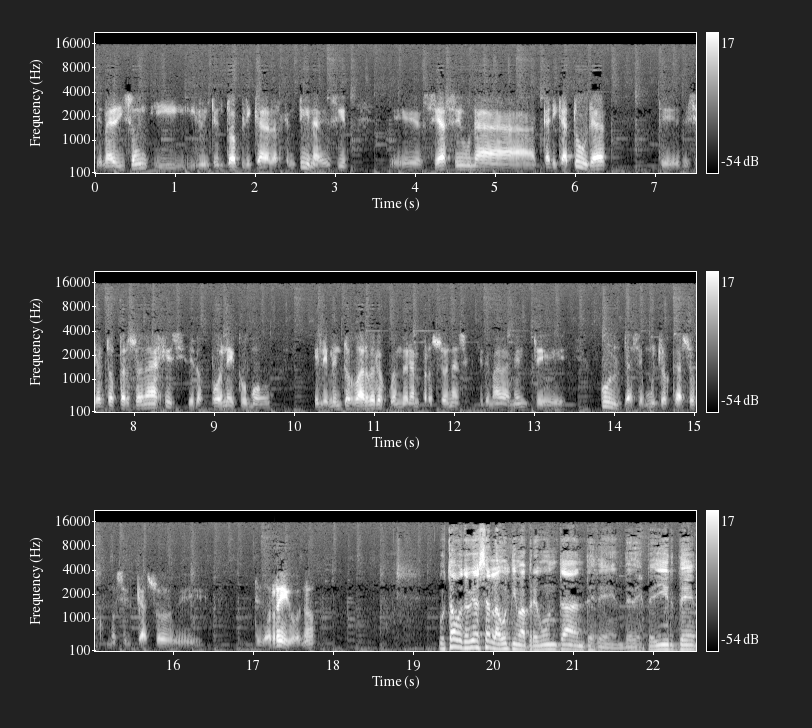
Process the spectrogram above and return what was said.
de Madison y, lo intentó aplicar a la Argentina. Es decir, se hace una caricatura de, ciertos personajes y se los pone como elementos bárbaros cuando eran personas extremadamente cultas en muchos casos, como es el caso de, Dorrego, ¿no? Gustavo, te voy a hacer la última pregunta antes de, despedirte.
